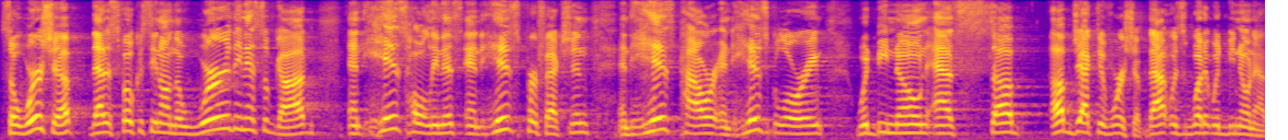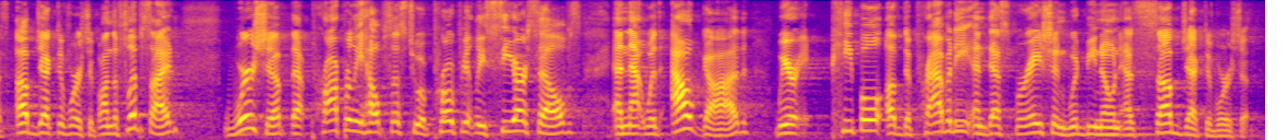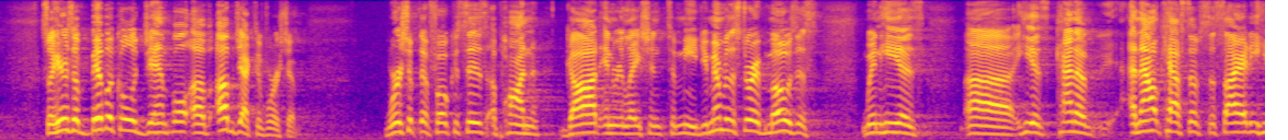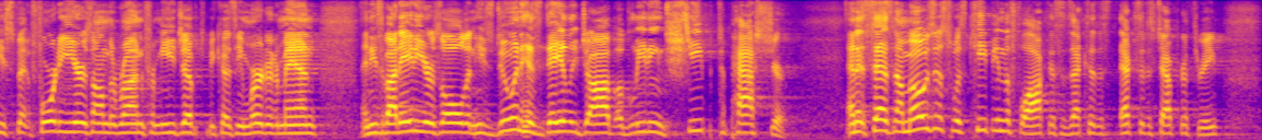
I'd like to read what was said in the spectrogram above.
So, worship that is focusing on the worthiness of God and His holiness and His perfection and His power and His glory would be known as sub objective worship. That was what it would be known as objective worship. On the flip side, worship that properly helps us to appropriately see ourselves and that without God, we are people of depravity and desperation would be known as subjective worship. So here's a biblical example of objective worship worship that focuses upon God in relation to me. Do you remember the story of Moses when he is? Uh, he is kind of an outcast of society. He spent 40 years on the run from Egypt because he murdered a man. And he's about 80 years old, and he's doing his daily job of leading sheep to pasture. And it says, Now Moses was keeping the flock. This is Exodus, Exodus chapter 3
